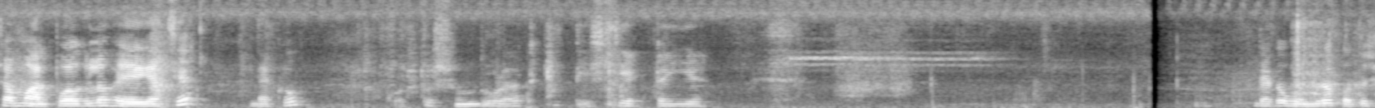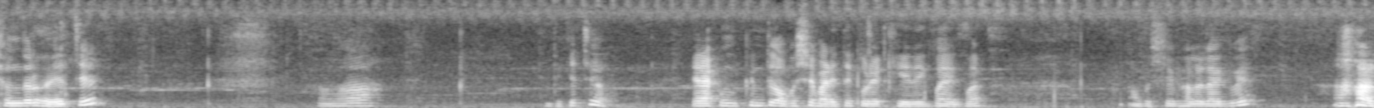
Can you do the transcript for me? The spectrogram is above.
সব মালপোয়াগুলো হয়ে গেছে, দেখো কত সুন্দর আর কি টেস্টি একটা ইয়ে। দেখো বন্ধুরা কত সুন্দর হয়েছে। দেখেছ? এরকম কিন্তু অবশ্যই বাড়িতে করে খেয়ে দেখবা একবার। অবশ্যই ভালো লাগবে। আর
